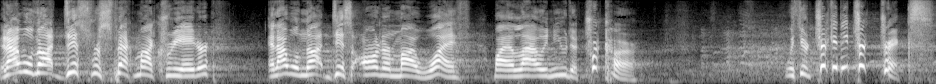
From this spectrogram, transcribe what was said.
and I will not disrespect my creator and I will not dishonor my wife by allowing you to trick her with your trickety trick tricks.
